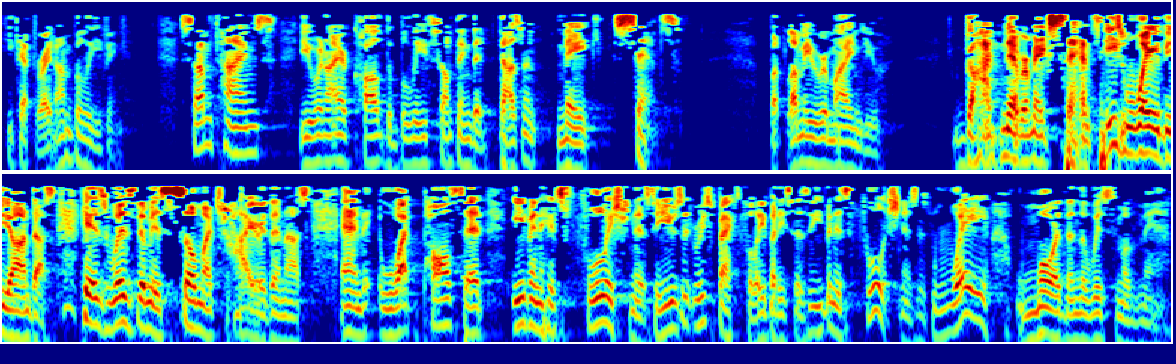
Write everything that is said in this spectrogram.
He kept right on believing. Sometimes you and I are called to believe something that doesn't make sense. But let me remind you, God never makes sense. He's way beyond us. His wisdom is so much higher than us. And what Paul said, even his foolishness, he used it respectfully, but he says even his foolishness is way more than the wisdom of man.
